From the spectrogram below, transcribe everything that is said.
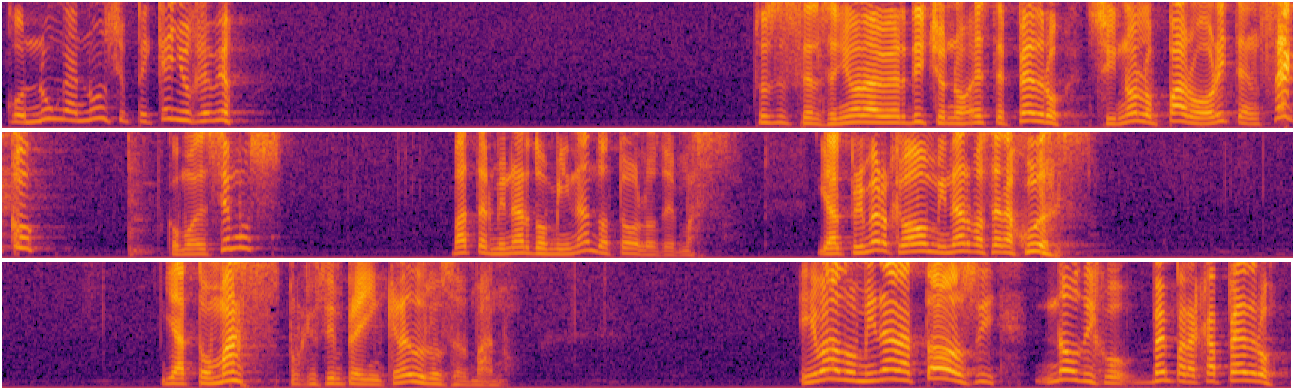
con un anuncio pequeño que vio. Entonces el Señor haber dicho, no, este Pedro, si no lo paro ahorita en seco, como decimos, va a terminar dominando a todos los demás. Y al primero que va a dominar va a ser a Judas. Y a Tomás, porque siempre hay incrédulos, hermano y va a dominar a todos. Y no dijo, ven para acá, Pedro.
